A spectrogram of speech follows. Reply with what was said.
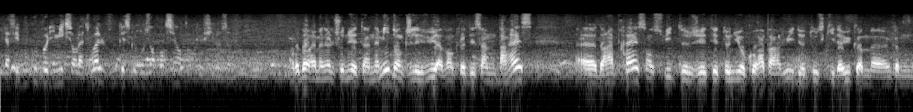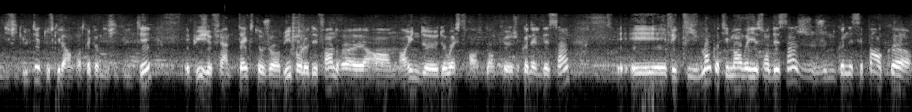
Il a fait beaucoup polémique sur la toile. Vous, qu'est-ce que vous en pensez en tant que philosophe? D'abord, Emmanuel Chonu est un ami, donc je l'ai vu avant que le dessin ne paraisse. Euh, dans la presse. Ensuite, j'ai été tenu au courant par lui de tout ce qu'il a eu comme, euh, comme difficulté, tout ce qu'il a rencontré comme difficulté. Et puis, j'ai fait un texte aujourd'hui pour le défendre euh, en, en, une de, de West France. Donc, je connais le dessin. Et, effectivement, quand il m'a envoyé son dessin, je, ne connaissais pas encore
